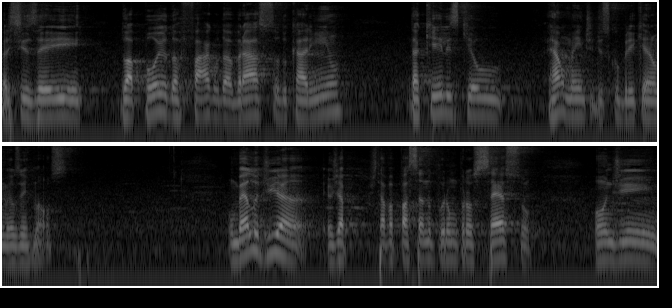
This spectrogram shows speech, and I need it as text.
precisei do apoio, do afago, do abraço, do carinho daqueles que eu realmente descobri que eram meus irmãos. Um belo dia eu já estava passando por um processo onde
